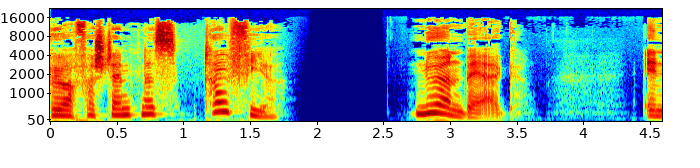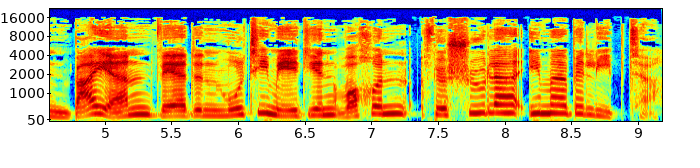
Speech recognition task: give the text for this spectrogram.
Hörverständnis Teil 4 Nürnberg. In Bayern werden Multimedienwochen für Schüler immer beliebter.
